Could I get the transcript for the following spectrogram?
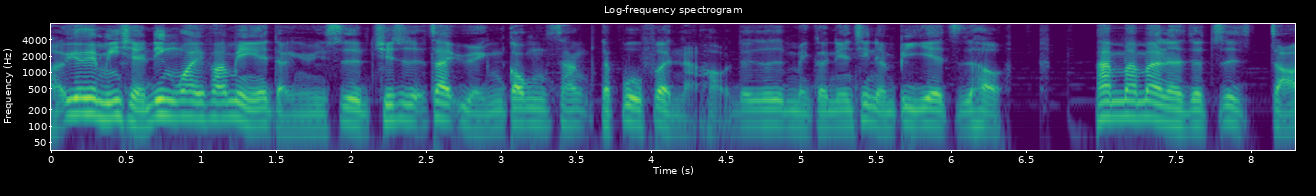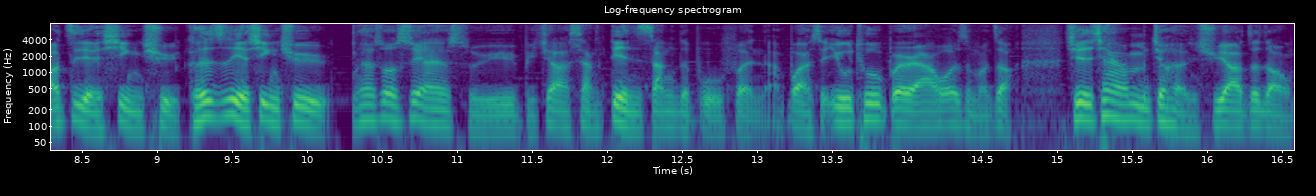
啊，越来越明显。另外一方面，也等于是，其实，在员工商的部分呐，哈，就是每个年轻人毕业之后，他慢慢的就自找到自己的兴趣。可是自己的兴趣，他说虽然属于比较像电商的部分啊，不管是 YouTuber 啊或者什么这种，其实现在他们就很需要这种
